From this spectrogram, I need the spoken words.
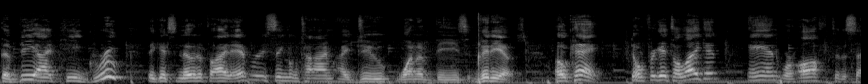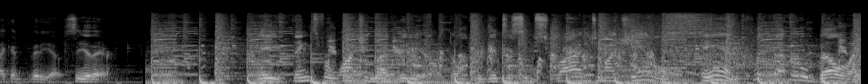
the VIP group that gets notified every single time I do one of these videos. Okay don't forget to like it and we're off to the second video. See you there Hey, thanks for watching my video. Don't forget to subscribe to my channel and click that little bell right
